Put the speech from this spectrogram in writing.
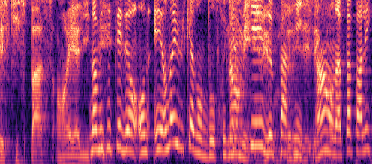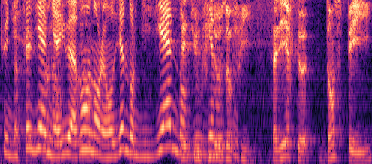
Qu'est-ce qui se passe en réalité Non, mais c'était on, et on a eu le cas dans d'autres quartiers de Paris. Hein. on n'a pas parlé que du 16e. Il y a eu avant dans le 11e, dans le 10e, dans le 12e. C'est une philosophie. C'est-à-dire que dans ce pays,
